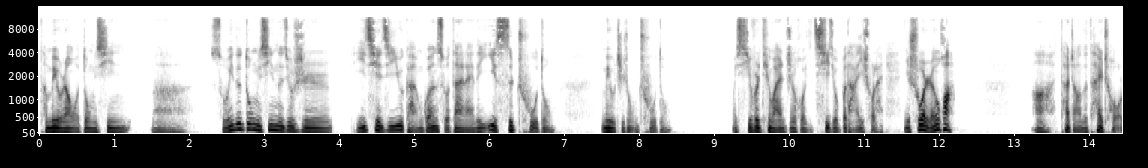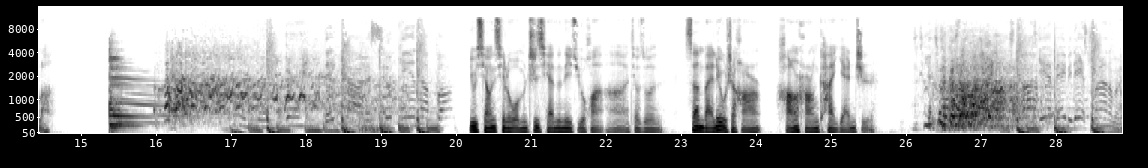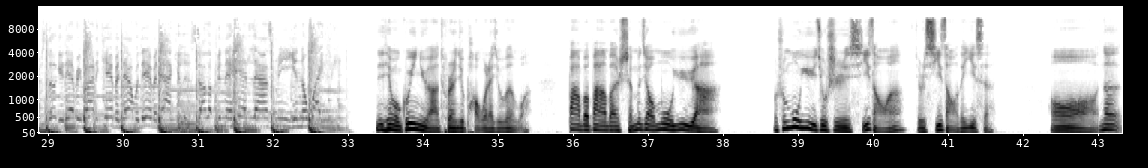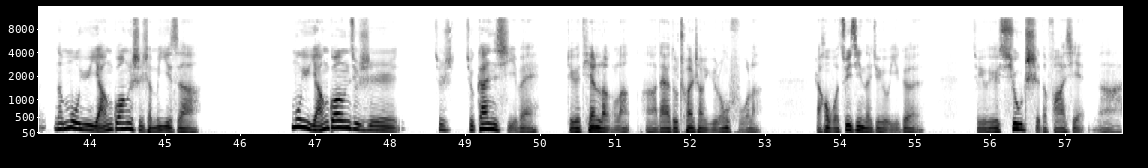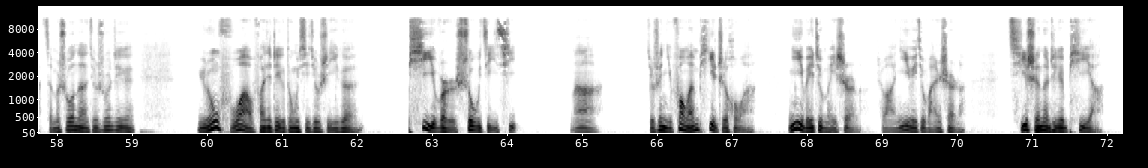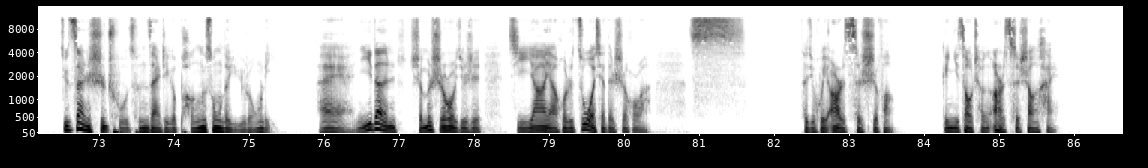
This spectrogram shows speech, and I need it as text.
他没有让我动心啊。所谓的动心呢，就是一切基于感官所带来的一丝触动，没有这种触动。”我媳妇儿听完之后，气就不打一处来：“你说人话啊！他长得太丑了。”又想起了我们之前的那句话啊，叫做“三百六十行，行行看颜值。那天我闺女啊，突然就跑过来就问我：“爸爸，爸爸，什么叫沐浴啊？”我说：“沐浴就是洗澡啊，就是洗澡的意思。”哦，那那沐浴阳光是什么意思啊？沐浴阳光就是就是就干洗呗。这个天冷了啊，大家都穿上羽绒服了。然后我最近呢，就有一个就有一个羞耻的发现啊，怎么说呢？就是说这个羽绒服啊，我发现这个东西就是一个。屁味收集器，啊，就是你放完屁之后啊，你以为就没事了，是吧？你以为就完事了，其实呢，这个屁呀，就暂时储存在这个蓬松的羽绒里。哎，你一旦什么时候就是挤压呀，或者坐下的时候啊，呲，它就会二次释放，给你造成二次伤害。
